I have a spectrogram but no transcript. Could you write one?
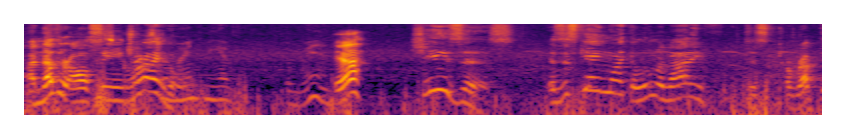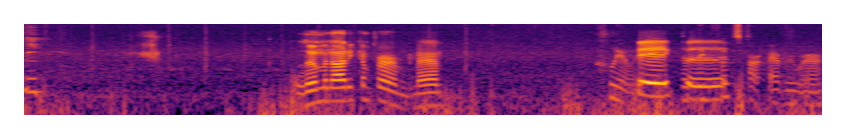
another all-seeing triangle. Remind me of the wind. Yeah. Jesus, is this game like Illuminati just corrupted? Illuminati confirmed, man. Clearly. The Bigfoot. Bigfoots are everywhere.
